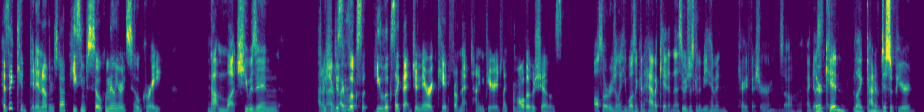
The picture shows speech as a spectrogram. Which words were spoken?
has that kid been in other stuff? He seemed so familiar and so great. not much. He was in. I don't know. he just I- looks he looks like that generic kid from that time period, like from all those shows. also originally he wasn't going to have a kid in this. It was just going to be him and Carrie Fisher. So I guess Their kid like kind of disappeared.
